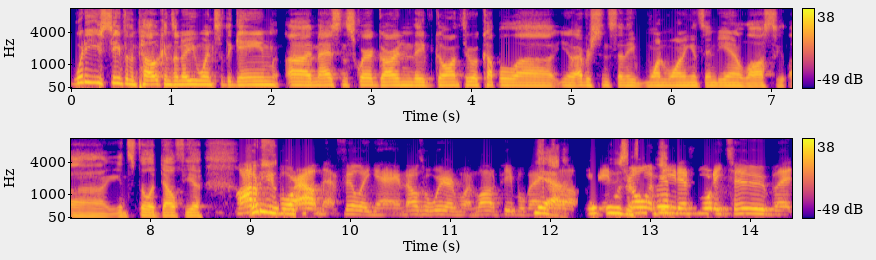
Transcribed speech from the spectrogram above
what do you see from the Pelicans? I know you went to the game uh, at Madison Square Garden. They've gone through a couple, uh, you know, ever since then they won one against Indiana, lost uh, against Philadelphia. A lot what of people you, were out in that Philly game. That was a weird one. A lot of people back yeah, up. I mean, it was Joel Embiid at 42, but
